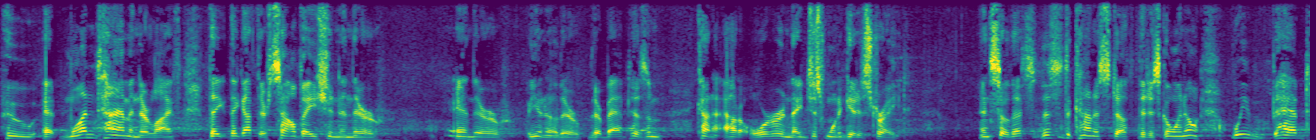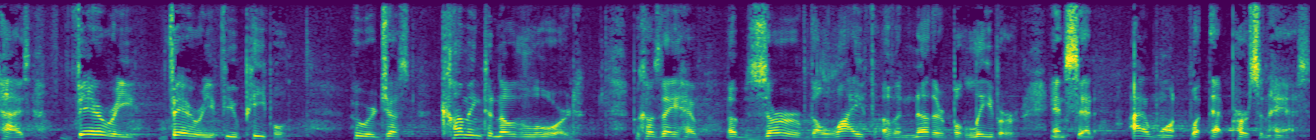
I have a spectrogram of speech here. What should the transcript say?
who at one time in their life they, they got their salvation and their and their you know their their baptism kind of out of order and they just want to get it straight. And so that's this is the kind of stuff that is going on. We baptize very very few people who are just coming to know the lord because they have observed the life of another believer and said i want what that person has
